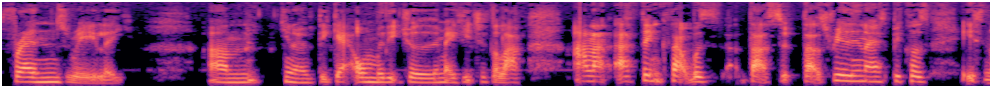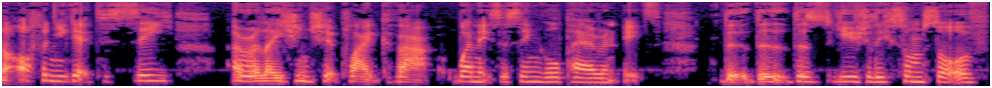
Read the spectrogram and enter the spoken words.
friends, really. And you know they get on with each other, they make each other laugh, and I, I think that was that's that's really nice because it's not often you get to see a relationship like that when it's a single parent. It's the, the, there's usually some sort of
